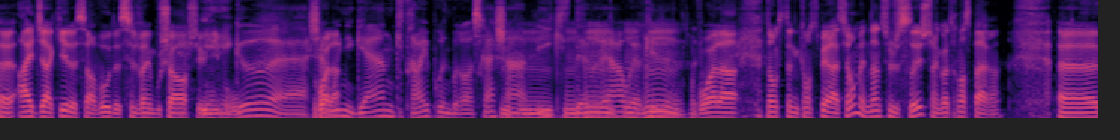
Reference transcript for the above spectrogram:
euh, hijacker le cerveau de Sylvain Bouchard chez Il y a un gars à Voilà. Shawinigan qui travaille pour une brasserie à Chambly Mhm, qui mhm, devrait. Ah oui, OK. mhm. Voilà. Donc, c'est une conspiration. Maintenant, tu le sais, je suis un gars transparent. Euh,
